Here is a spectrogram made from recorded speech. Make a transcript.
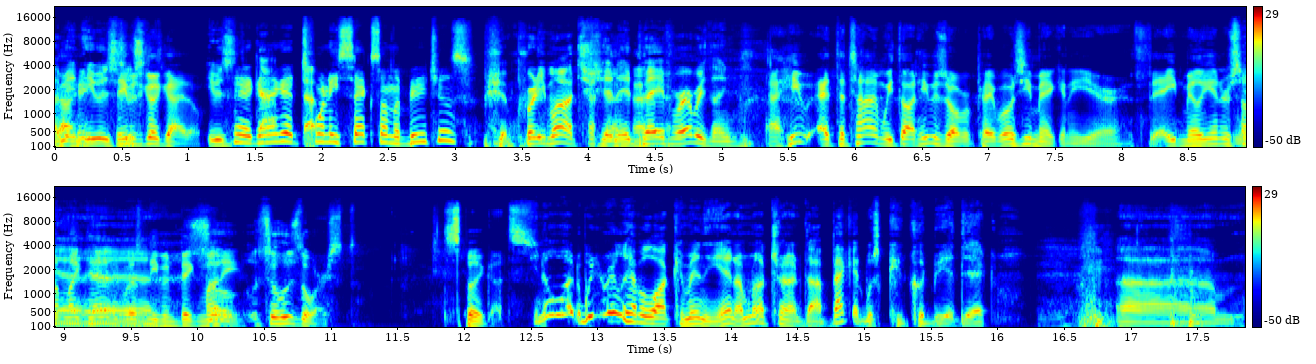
I mean, he was he was a good guy though. He was Hey, can I get uh, 26 on the beaches? pretty much, and he'd pay for everything. Uh, he at the time we thought he was overpaid. What was he making a year? Eight million or something Yeah, like that. yeah, it wasn't yeah. even big So, money. so who's the worst? Spill your guts. You know what? We didn't really have a lot come in the end. I'm not trying to. Beckett was could, could be a dick. Mm-hmm.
